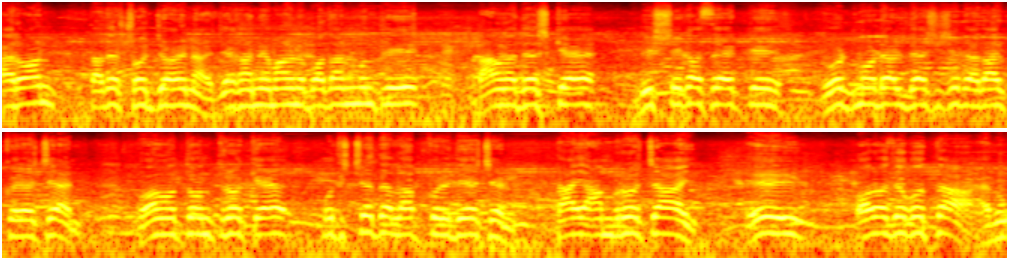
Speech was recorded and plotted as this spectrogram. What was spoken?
কারণ তাদের সহ্য হয় না। যেখানে মাননীয় প্রধানমন্ত্রী বাংলাদেশকে বিশ্বের কাছে একটি রোড মডেল দেশ হিসেবে আদায় করেছেন, গণতন্ত্রকে প্রতিষ্ঠাতা লাভ করে দিয়েছেন। তাই আমরাও চাই এই অরাজকতা এবং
